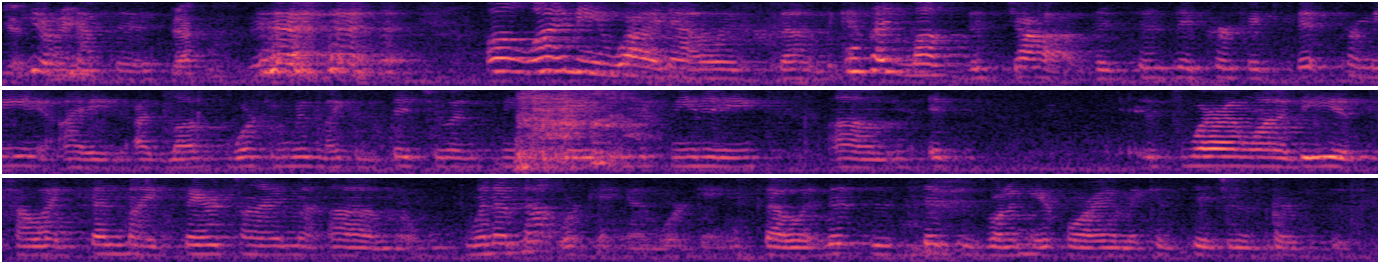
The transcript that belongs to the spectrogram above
Yeah, you don't please, have to. Definitely. Well, why me, why now is um, because I love this job. This is a perfect fit for me. I, I love working with my constituents, being engaged with the community. Um, it's, it's where I want to be. It's how I spend my spare time. Um, when I'm not working, I'm working. So this is, this is what I'm here for. I am a constituent services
